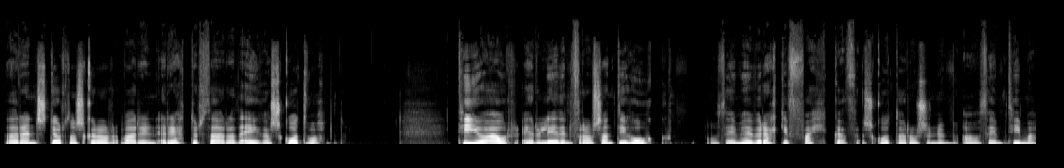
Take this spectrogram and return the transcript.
Það er enn stjórnarskrávarinn réttur þar að eiga skotvopn. Tíu ár eru liðin frá Sandi Húk og þeim hefur ekki fækkað skotarósunum á þeim tíma.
